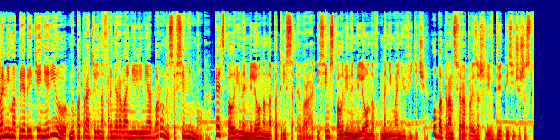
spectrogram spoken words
Помимо приобретения Рио, мы потратили на формирование линии обороны совсем немного. 5,5 миллиона на Патриса Эвра и 7,5 миллионов на Неманю Видича. Оба трансфера произошли в 2006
